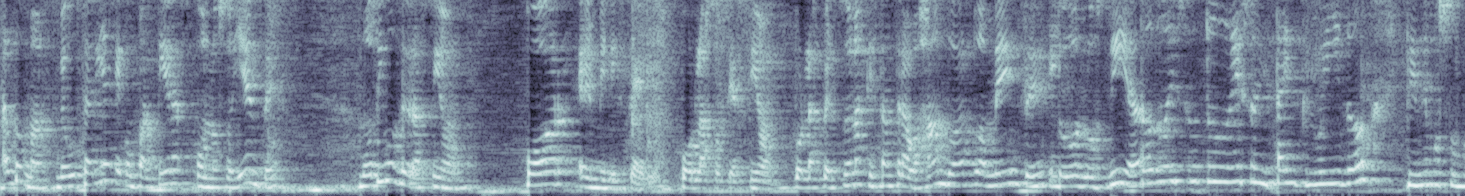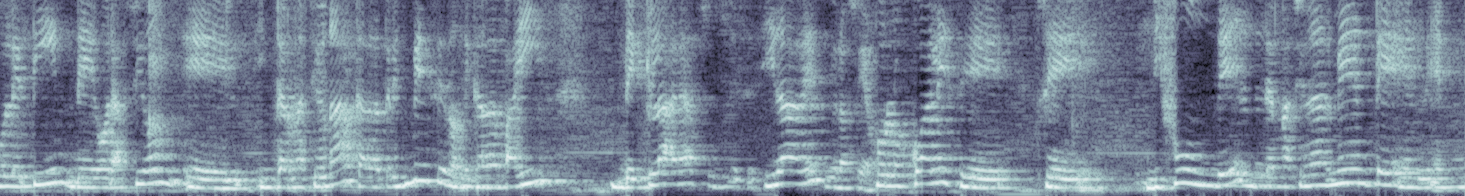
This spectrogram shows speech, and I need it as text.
Algo más, me gustaría que compartieras con los oyentes motivos de oración por el ministerio, por la asociación, por las personas que están trabajando arduamente Es- todos los días. Todo eso, todo eso está incluido. Tenemos un boletín de oración eh, internacional cada tres meses, donde cada país declara sus necesidades, por los cuales se, se difunde internacionalmente, en- en-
